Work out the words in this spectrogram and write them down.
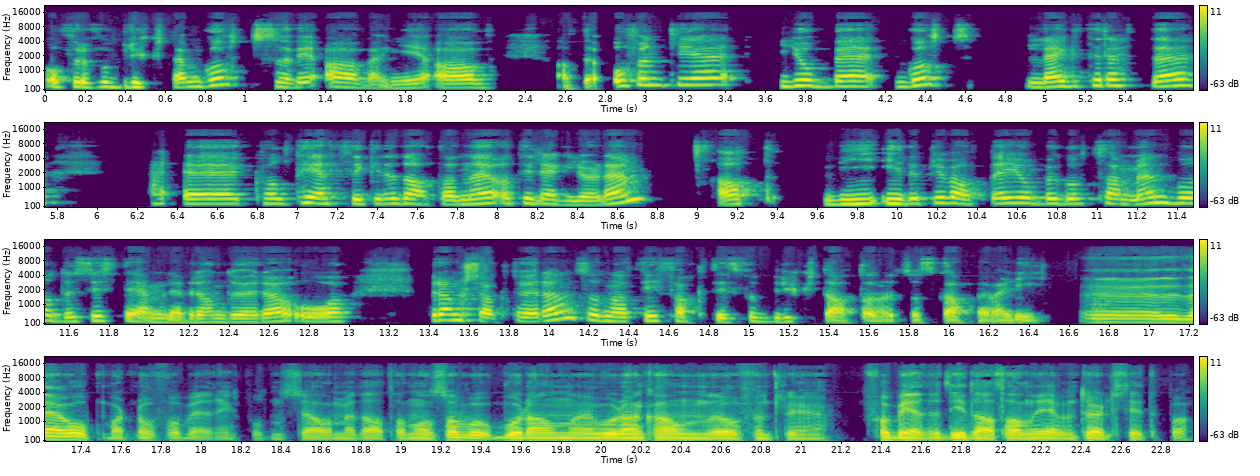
Og for å få brukt dem godt, så er vi avhengig av at det offentlige jobber godt, legger til rette, kvalitetssikre kvalitetssikrer dataene og tilgjengeliggjøre dem. At vi i det private jobber godt sammen, både systemleverandører og bransjeaktørene, sånn at vi faktisk får brukt dataene til å skape verdi. Eh, det er åpenbart noe forbedringspotensial med dataene også. Hvordan, hvordan, kan det offentlige forbedre de dataene vi eventuelt sitter på?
